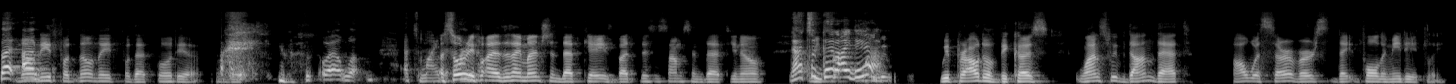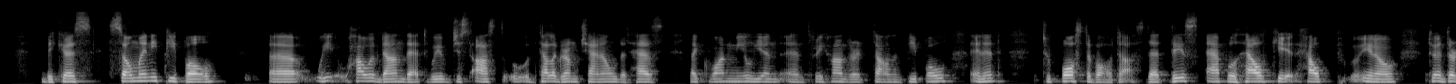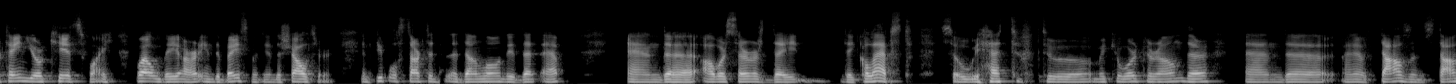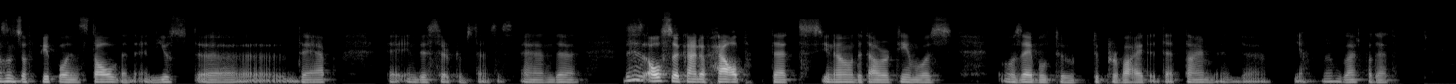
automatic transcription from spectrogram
but no um, need for no need for that claudia well well that's my uh, sorry if I, that i mentioned that case but this is something that you know that's a good idea. we, we're proud of because once we've done that our servers they fall immediately because so many people uh, we how we've done that we've just asked a telegram channel that has like 1 million and 300,000 people in it to post about us that this app will help kid, help you know to entertain your kids while while they are in the basement in the shelter. And people started uh, downloading that app and uh, our servers they they collapsed. So we had to, to make a workaround there and uh, I know thousands, thousands of people installed and, and used uh, the app uh, in these circumstances. And uh, this is also kind of help that you know that our team was was able to to provide at that time and uh, yeah i'm glad for that.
